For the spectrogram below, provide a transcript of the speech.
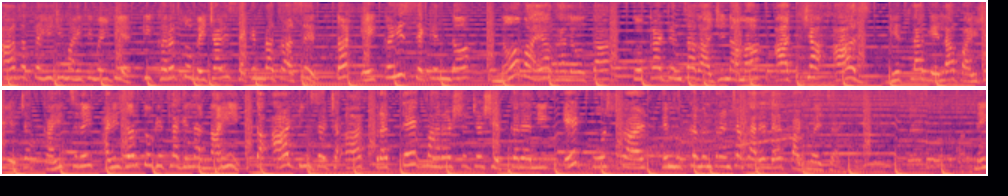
आज आता ही जी माहिती मिळते की खरंच तो बेचाळीस सेकंदाचा असेल तर एकही सेकंद न वाया घालवता कोकाटेंचा राजीनामा आजच्या आज घेतला गेला पाहिजे याच्यात काहीच नाही. आणि जर तो घेतला गेला नाही तर आठ दिवसाच्या आत प्रत्येक महाराष्ट्राच्या शेतकऱ्यांनी एक पोस्ट कार्ड हे मुख्यमंत्र्यांच्या कार्यालयात पाठवायचं आहे. नाही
